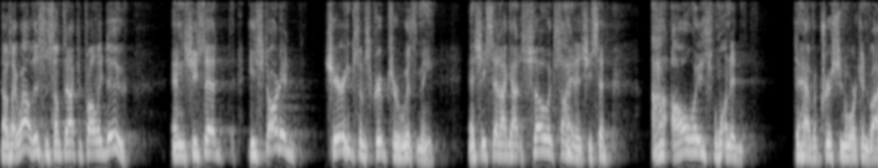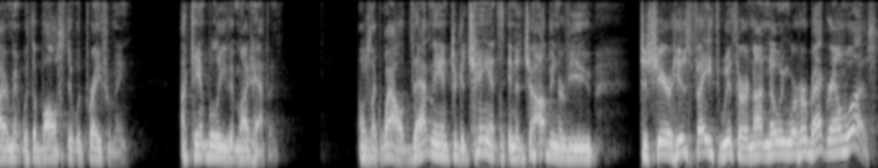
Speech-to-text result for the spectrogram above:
I was like, wow, this is something I could probably do. And she said, he started sharing some scripture with me. And she said, I got so excited. She said, I always wanted to have a Christian work environment with a boss that would pray for me. I can't believe it might happen. I was like, wow, that man took a chance in a job interview to share his faith with her, not knowing where her background was.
